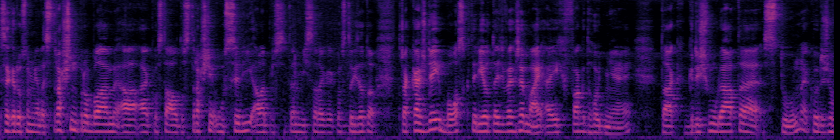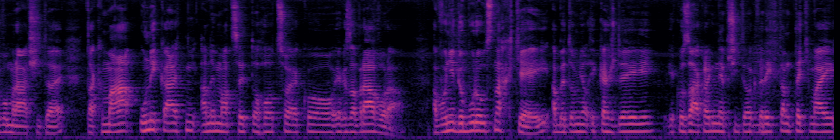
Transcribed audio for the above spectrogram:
se kterou jsme měli strašný problémy a, a jako stálo to strašně úsilí, ale prostě ten výsledek jako stojí za to. Třeba každý boss, který ho teď ve hře mají a jich fakt hodně, tak když mu dáte stun, jako když ho omráčíte, tak má unikátní animaci toho, co jako, jak zavrávora. A oni do budoucna chtějí, aby to měl i každý jako základní nepřítel, kterých tam teď mají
